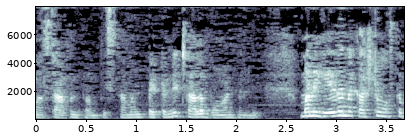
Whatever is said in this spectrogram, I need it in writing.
మా స్టాఫ్ని పంపిస్తామని పెట్టండి చాలా బాగుంటుంది. మనకి ఏదైనా కష్టం వస్తే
